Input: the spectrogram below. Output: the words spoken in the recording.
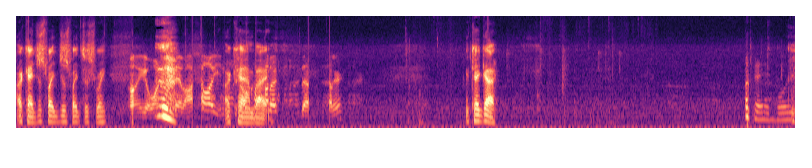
Okay, just wait, just wait, just wait. Oh, Only get one. I thought you Okay, I'm back. Okay, go. Okay, boys.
